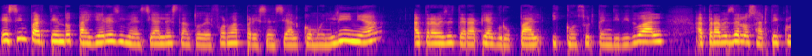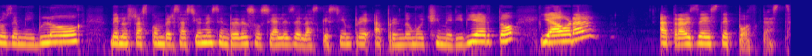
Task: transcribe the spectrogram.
es impartiendo talleres vivenciales tanto de forma presencial como en línea, a través de terapia grupal y consulta individual, a través de los artículos de mi blog, de nuestras conversaciones en redes sociales de las que siempre aprendo mucho y me divierto, y ahora a través de este podcast.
